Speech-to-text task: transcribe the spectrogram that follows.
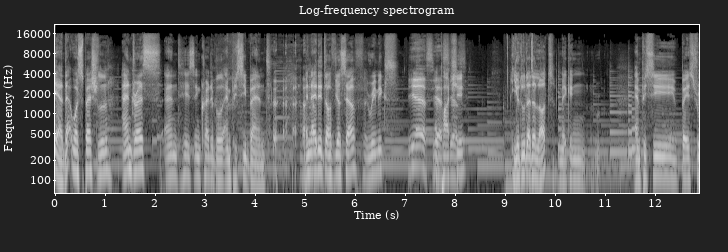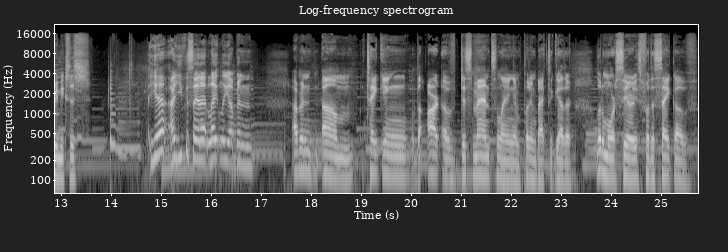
Yeah, that was special. Andres and his incredible MPC band. An edit of yourself, a remix, Yes, yes, Apache. yes. You do that a lot, making MPC based remixes. Yeah, uh, you could say that. Lately, I've been, I've been um, taking the art of dismantling and putting back together a little more serious for the sake of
